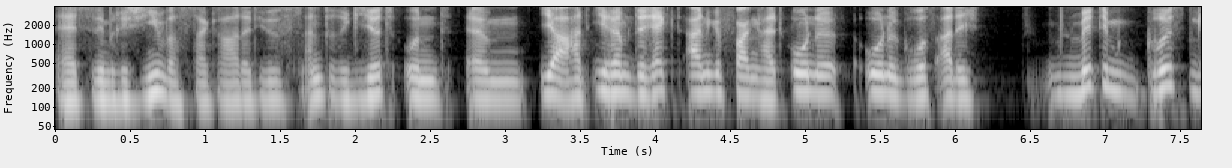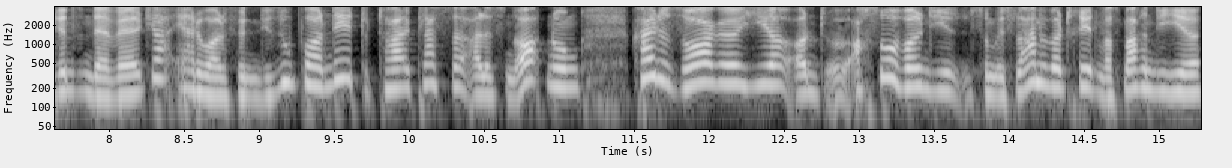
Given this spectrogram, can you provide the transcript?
äh, zu dem Regime, was da gerade dieses Land regiert. Und ähm, ja, hat Irem direkt angefangen, halt ohne, ohne großartig mit dem größten Grinsen der Welt, ja, Erdogan finden die super, nee, total klasse, alles in Ordnung, keine Sorge hier und äh, ach so, wollen die zum Islam übertreten, was machen die hier?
